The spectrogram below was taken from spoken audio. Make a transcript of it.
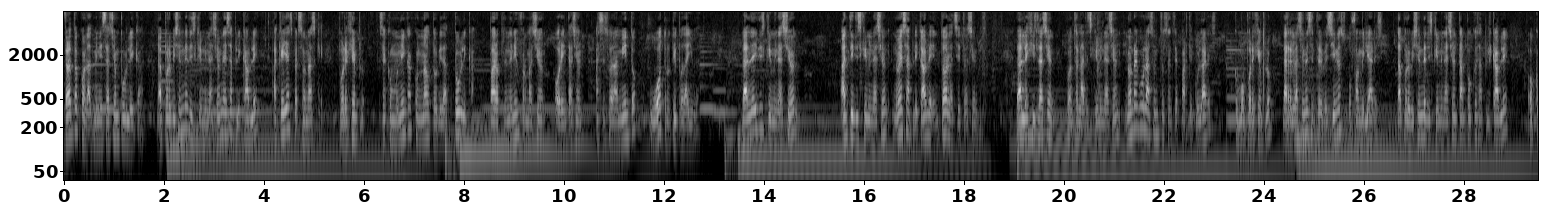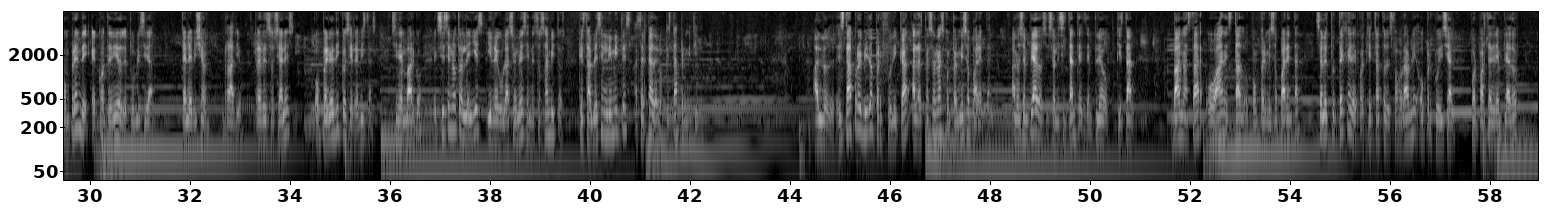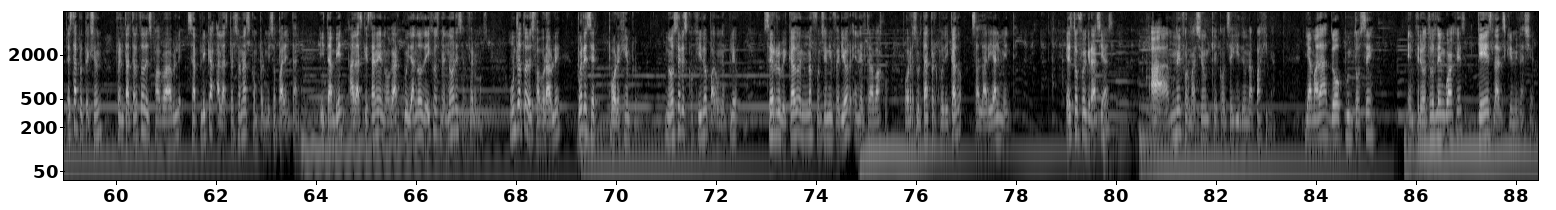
Trato con la administración pública. La prohibición de discriminación es aplicable a aquellas personas que, por ejemplo, se comunican con una autoridad pública para obtener información, orientación, asesoramiento u otro tipo de ayuda. La ley de discriminación Antidiscriminación no es aplicable en todas las situaciones. La legislación contra la discriminación no regula asuntos entre particulares, como por ejemplo las relaciones entre vecinos o familiares. La prohibición de discriminación tampoco es aplicable o comprende el contenido de publicidad, televisión, radio, redes sociales o periódicos y revistas. Sin embargo, existen otras leyes y regulaciones en estos ámbitos que establecen límites acerca de lo que está permitido está prohibido perjudicar a las personas con permiso parental. A los empleados y solicitantes de empleo que están, van a estar o han estado con permiso parental, se les protege de cualquier trato desfavorable o perjudicial por parte del empleador. Esta protección frente al trato desfavorable se aplica a las personas con permiso parental y también a las que están en hogar cuidando de hijos menores enfermos. Un trato desfavorable puede ser, por ejemplo, no ser escogido para un empleo, ser reubicado en una función inferior en el trabajo o resultar perjudicado salarialmente. Esto fue gracias a una información que conseguí de una página llamada do.c, entre otros lenguajes, que es la discriminación,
